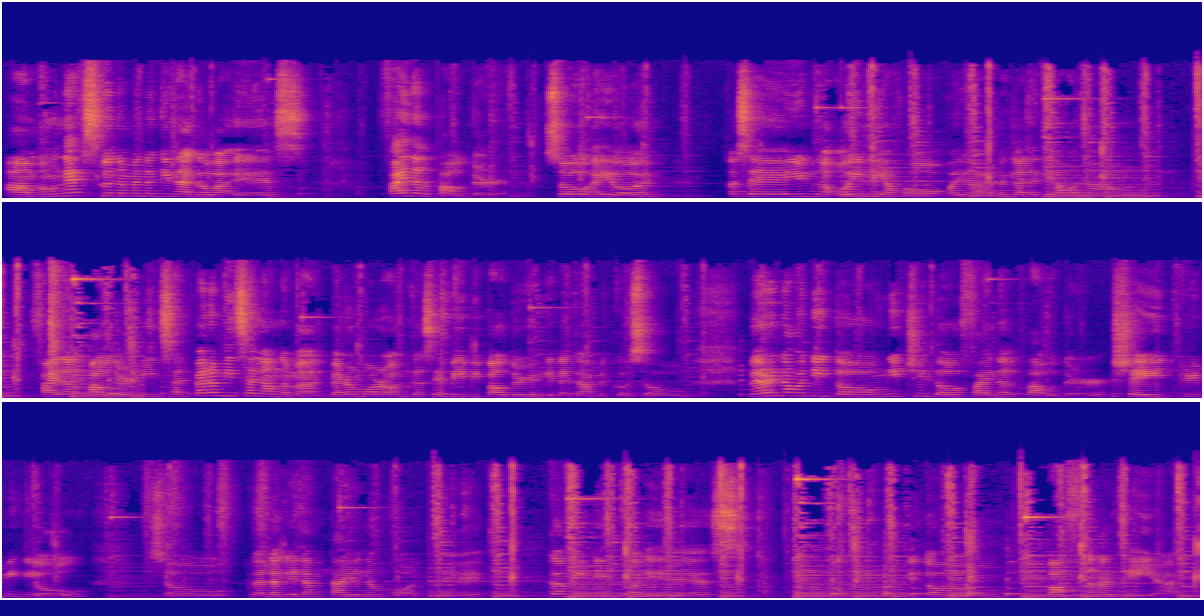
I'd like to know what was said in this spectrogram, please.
Um, ang next ko naman na ginagawa is final powder. So, ayun, Kasi yun nga, oily ako. Kaya naglalagay ako ng final powder minsan. Pero minsan lang naman. Pero more on kasi baby powder yung ginagamit ko. So, meron ako ditong Nichido Final Powder. Shade Creamy Glow. So, lalagay lang tayo ng konti. Gamitin ko is itong buff na Althea.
